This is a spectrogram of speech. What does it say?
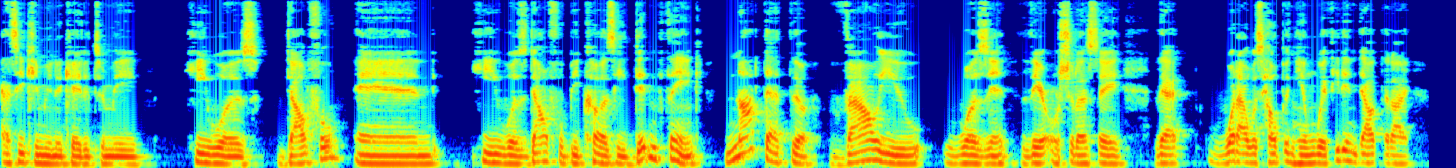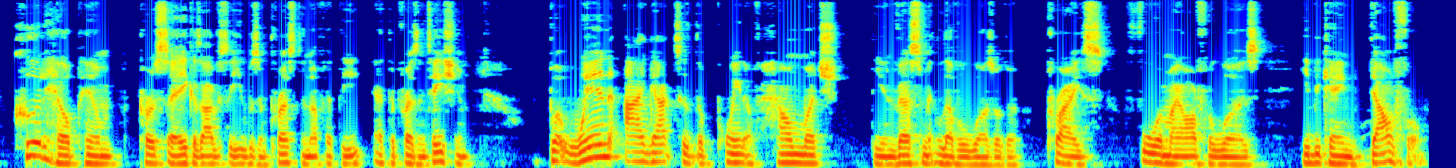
as he communicated to me, he was doubtful and he was doubtful because he didn't think not that the value wasn't there, or should I say that what I was helping him with, he didn't doubt that I could help him per se, because obviously he was impressed enough at the at the presentation. But when I got to the point of how much the investment level was or the price for my offer was, he became doubtful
